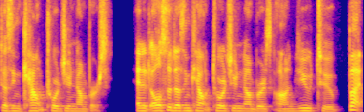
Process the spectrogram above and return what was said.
doesn't count towards your numbers. And it also doesn't count towards your numbers on YouTube. But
